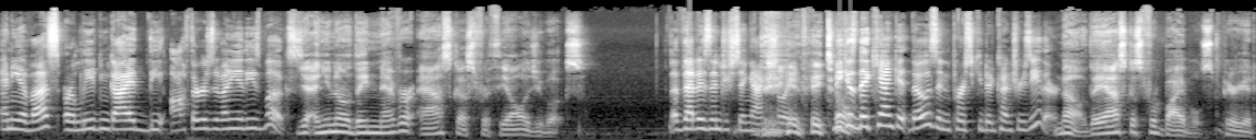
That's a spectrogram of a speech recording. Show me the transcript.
any of us or lead and guide the authors of any of these books. Yeah, and you know they never ask us for theology books. That is interesting, actually. they don't. because they can't get those in persecuted countries either. No, they ask us for Bibles. Period.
